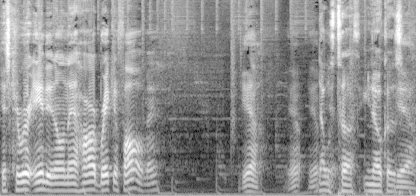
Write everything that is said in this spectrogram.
his career ended on that heartbreaking fall, man. Yeah, yeah, yeah. That was yeah. tough, you know, because Yeah,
